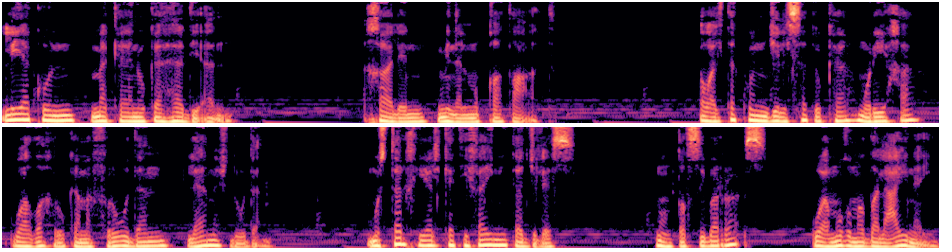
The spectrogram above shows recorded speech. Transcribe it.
ليكن مكانك هادئا. خال من المقاطعات. ولتكن جلستك مريحة وظهرك مفرودا لا مشدودا. مسترخي الكتفين تجلس. منتصب الرأس. ومغمض العينين.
